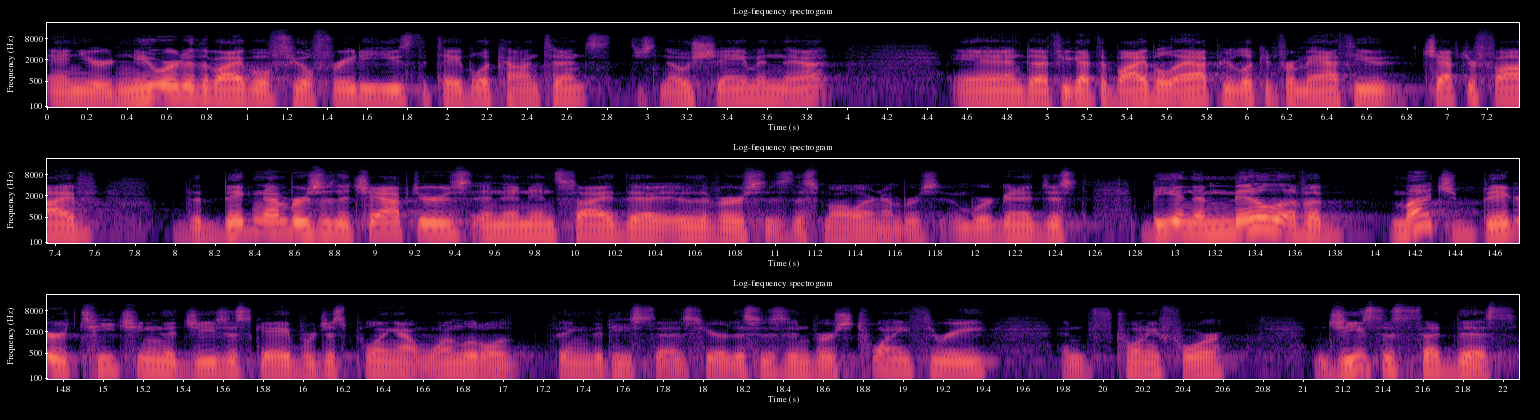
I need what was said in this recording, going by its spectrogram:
and you're newer to the Bible, feel free to use the table of contents. There's no shame in that. And uh, if you got the Bible app, you're looking for Matthew chapter 5. The big numbers are the chapters, and then inside the, the verses, the smaller numbers. And we're going to just be in the middle of a much bigger teaching that Jesus gave. We're just pulling out one little thing that he says here. This is in verse 23 and 24. Jesus said this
